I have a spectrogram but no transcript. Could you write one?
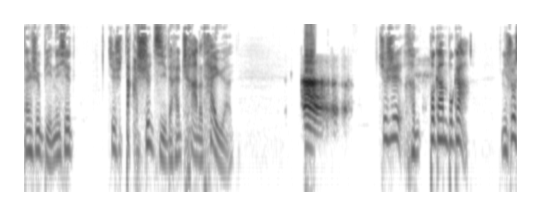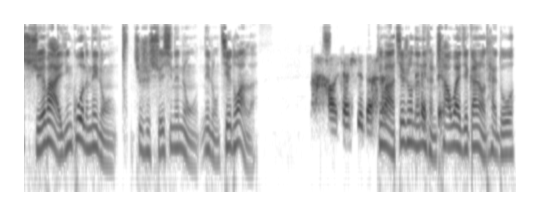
但是比那些就是大师级的还差得太远，呃，就是很不尴不尬。你说学吧，已经过了那种就是学习的那种那种阶段了。好像是的，对吧？接收能力很差，外界干扰太多。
